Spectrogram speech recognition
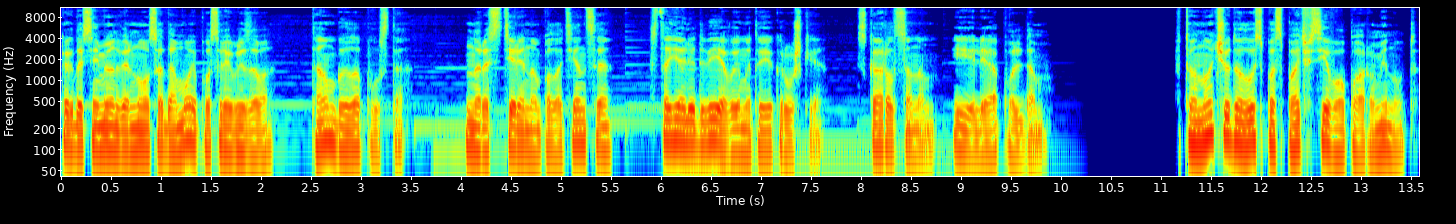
Когда Семен вернулся домой после вызова, там было пусто. На расстеленном полотенце стояли две вымытые кружки с Карлсоном и Леопольдом. В ту ночь удалось поспать всего пару минут.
